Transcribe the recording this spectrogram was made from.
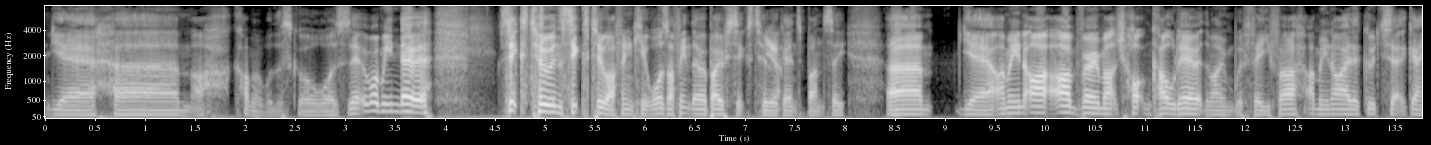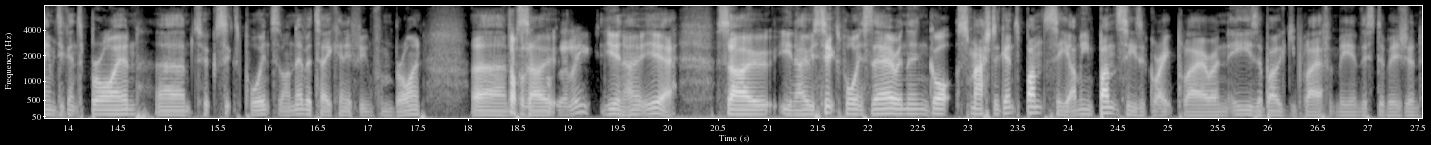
yeah. Um, oh, I can't remember what the score was. I mean, six two and six two. I think it was. I think they were both six two Yeah. against Bunsey. Um, yeah, I mean, I, I'm very much hot and cold air at the moment with FIFA. I mean, I had a good set of games against Brian. Um, took six points, and I never take anything from Brian. Um, Top so of the league. you know, yeah. So, you know, six points there and then got smashed against Bunsey. I mean, Bunsey's a great player and he's a bogey player for me in this division.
